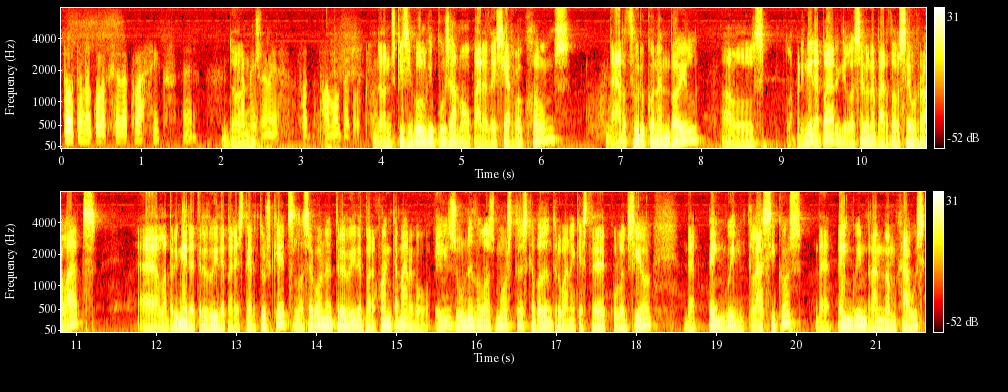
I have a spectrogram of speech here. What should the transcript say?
tota una col·lecció de clàssics, eh, Doncs... que a més a més fa, fa molt de goig. Doncs qui s'hi vulgui posar amb el pare de Sherlock Holmes, d'Arthur Conan Doyle, els, la primera part i la segona part dels seus relats, eh, la primera traduïda per Esther Tusquets, la segona traduïda per Juan Camargo. És una de les mostres que poden trobar en aquesta col·lecció de Penguin Clàssicos, de Penguin Random House,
